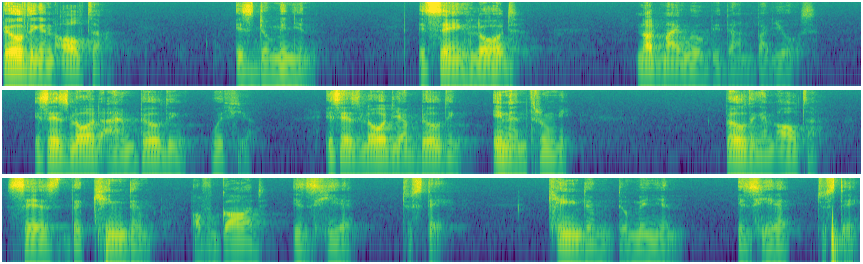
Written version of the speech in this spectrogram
Building an altar is dominion. It's saying, Lord, not my will be done, but yours. It says, Lord, I am building with you. It says, Lord, you are building in and through me. Building an altar says the kingdom of God is here to stay. Kingdom dominion is here to stay.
